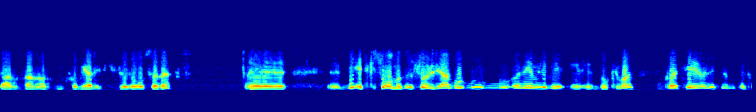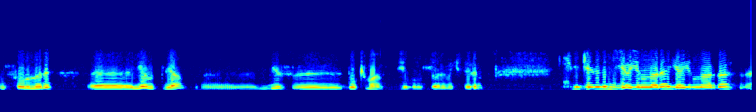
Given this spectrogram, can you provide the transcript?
sarımsağın antimikrobiyal etkileri olsa da e, e, bir etkisi olmadığını söylüyor. Yani bu, bu, bu önemli bir e, doküman. Pratiğe yönelik bir takım soruları e, yanıtlayan e, bir e, doküman diye bunu söylemek istedim. Şimdi gelelim yayınlara. Yayınlarda e,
